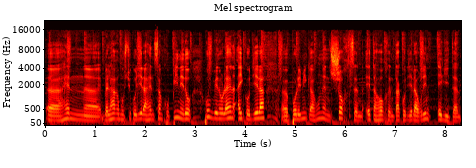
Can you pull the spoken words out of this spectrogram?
uh, hen uh, belhara mustuko diela hen zanko pin edo huk beno lehen aiko diela uh, polemika hunen sortzen eta horren tako diela urdin egiten.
